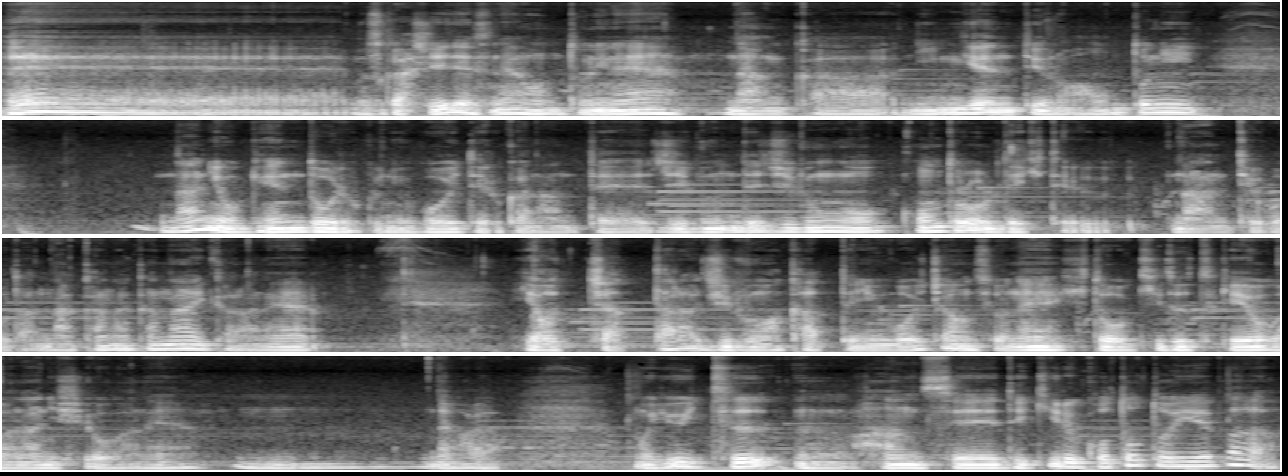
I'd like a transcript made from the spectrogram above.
えー、難しいですね本当にね。なんか人間っていうのは本当に何を原動力に動いてるかなんて自分で自分をコントロールできてるなんていうことはなかなかないからね。酔っちゃったら自分は勝手に動いちゃうんですよね。人を傷つけようが何しようがね。うん。だからもう唯一、うん、反省できることといえば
